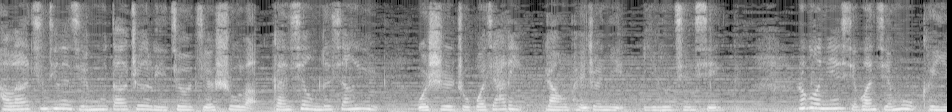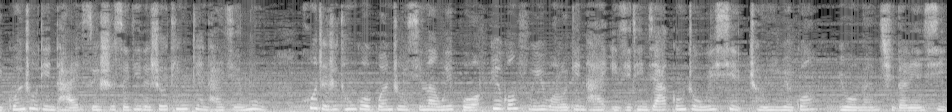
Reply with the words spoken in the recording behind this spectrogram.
好了，今天的节目到这里就结束了，感谢我们的相遇，我是主播佳丽，让我陪着你一路前行。如果你也喜欢节目，可以关注电台，随时随地的收听电台节目，或者是通过关注新浪微博“月光赋予网络电台”以及添加公众微信“城里月光”与我们取得联系。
